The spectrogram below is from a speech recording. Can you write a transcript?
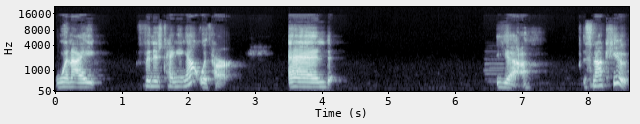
when I finished hanging out with her. And yeah, it's not cute.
